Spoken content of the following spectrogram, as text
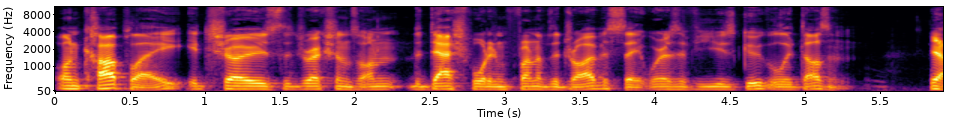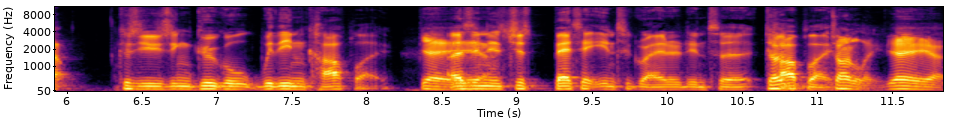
on CarPlay, it shows the directions on the dashboard in front of the driver's seat. Whereas if you use Google, it doesn't Yeah. because you're using Google within CarPlay. Yeah, yeah, as in it's just better integrated into To- CarPlay. Totally. Yeah, yeah, yeah.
